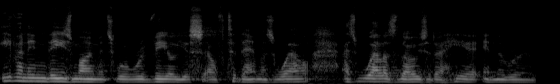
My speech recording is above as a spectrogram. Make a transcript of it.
even in these moments, will reveal yourself to them as well, as well as those that are here in the room.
